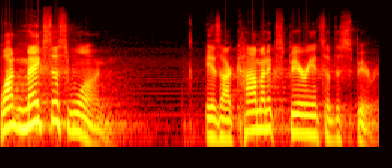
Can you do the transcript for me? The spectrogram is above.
What makes us one is our common experience of the Spirit.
